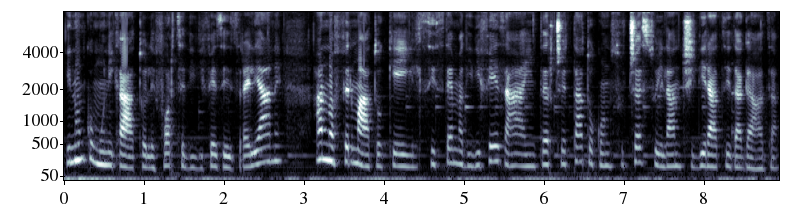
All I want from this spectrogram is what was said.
In un comunicato le forze di difesa israeliane hanno affermato che il sistema di difesa ha intercettato con successo i lanci di razzi da Gaza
